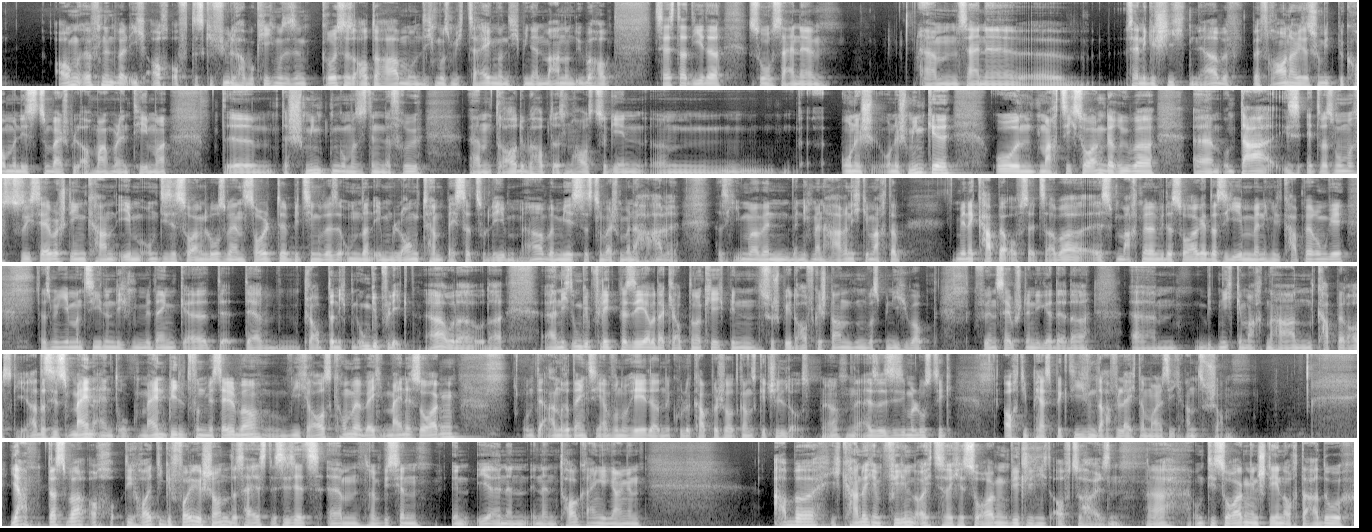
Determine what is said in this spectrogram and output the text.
augenöffnend, weil ich auch oft das Gefühl habe, okay, ich muss jetzt ein größeres Auto haben und ich muss mich zeigen und ich bin ein Mann und überhaupt. Das heißt, da hat jeder so seine, ähm, seine, äh, seine Geschichten. Ja? Bei, bei Frauen habe ich das schon mitbekommen, ist zum Beispiel auch manchmal ein Thema, äh, das Schminken, wo man sich dann in der Früh ähm, traut überhaupt aus dem Haus zu gehen ähm, ohne, ohne Schminke und macht sich Sorgen darüber. Ähm, und da ist etwas, wo man zu sich selber stehen kann, eben um diese Sorgen loswerden sollte, beziehungsweise um dann eben long-term besser zu leben. Ja, bei mir ist das zum Beispiel meine Haare, dass ich immer, wenn, wenn ich meine Haare nicht gemacht habe, mir eine Kappe aufsetze. Aber es macht mir dann wieder Sorge, dass ich eben, wenn ich mit Kappe herumgehe, dass mir jemand sieht und ich mir denke, äh, der, der, glaubt dann, ich bin ungepflegt. Ja? Oder, oder äh, nicht ungepflegt per se, aber der glaubt dann, okay, ich bin so spät aufgestanden, was bin ich überhaupt für ein Selbstständiger, der da ähm, mit nicht gemachten Haaren und Kappe rausgeht. Ja? Das ist mein Eindruck, mein Bild von mir selber, wie ich rauskomme, welche, meine Sorgen. Und der andere denkt sich einfach nur, hey, der hat eine coole Kappe, schaut ganz gechillt aus. Ja? Also es ist immer lustig, auch die Perspektiven da vielleicht einmal sich anzuschauen. Ja, das war auch die heutige Folge schon. Das heißt, es ist jetzt ähm, so ein bisschen in, eher in einen, in einen Talk reingegangen. Aber ich kann euch empfehlen, euch solche Sorgen wirklich nicht aufzuhalsen. Ja? Und die Sorgen entstehen auch dadurch,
